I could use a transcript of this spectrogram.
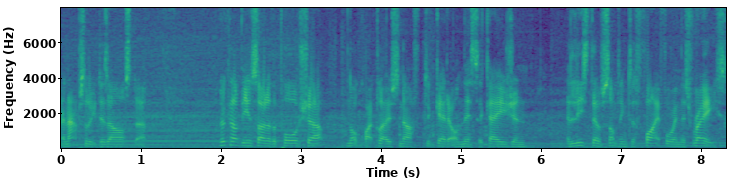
an absolute disaster. Looking up the inside of the Porsche, not quite close enough to get it on this occasion. At least there was something to fight for in this race.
